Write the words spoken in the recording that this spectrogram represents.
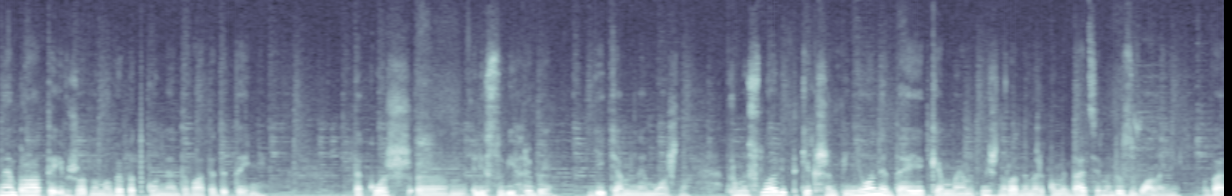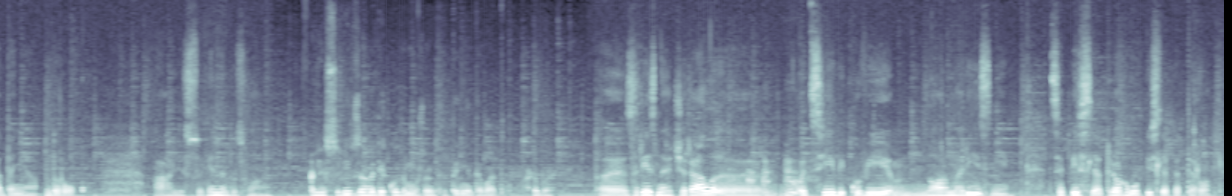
не брати і в жодному випадку не давати дитині. Також ем, лісові гриби дітям не можна. Промислові, такі як шампіньони, деякими міжнародними рекомендаціями дозволені введення до року, а лісові не дозволені. А лісові взагалі коли можна дитині давати гриби? Е, З різних джерел е, оці вікові норми різні. Це після трьох або після п'яти років.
